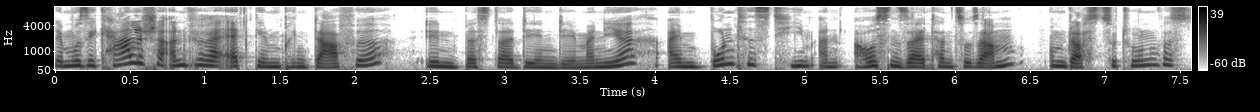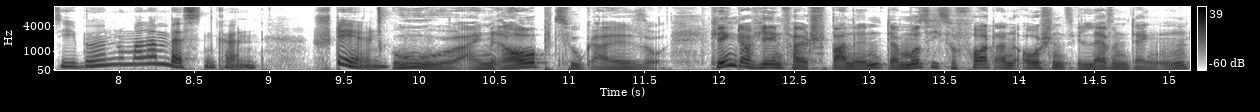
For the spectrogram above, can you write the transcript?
Der musikalische Anführer Edgin bringt dafür, in bester D&D-Manier, ein buntes Team an Außenseitern zusammen, um das zu tun, was Diebe nun mal am besten können. Stehlen. Uh, ein Raubzug also. Klingt auf jeden Fall spannend, da muss ich sofort an Oceans 11 denken.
